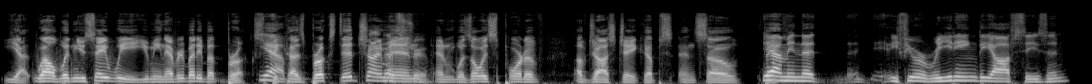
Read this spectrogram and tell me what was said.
Yeah. Well, when you say we, you mean everybody but Brooks. Yeah. Because Brooks did chime in true. and was always supportive of Josh Jacobs. And so. Yeah, I mean that if you were reading the off season,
